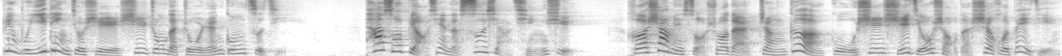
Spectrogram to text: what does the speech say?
并不一定就是诗中的主人公自己。他所表现的思想情绪，和上面所说的整个古诗十九首的社会背景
